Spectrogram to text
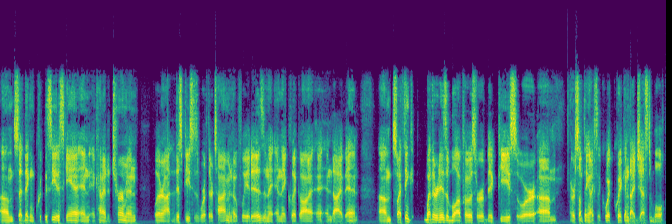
um, so that they can quickly see a scan and, and kind of determine whether or not this piece is worth their time, and hopefully it is, and they, and they click on it and, and dive in. Um, so I think whether it is a blog post or a big piece or um, or something like a quick, quick and digestible,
